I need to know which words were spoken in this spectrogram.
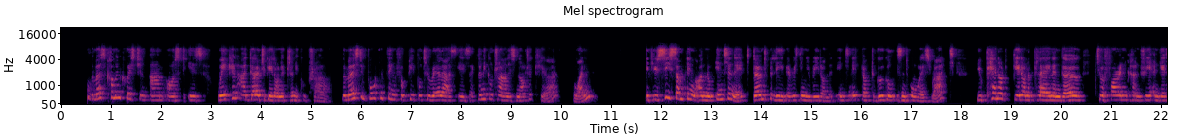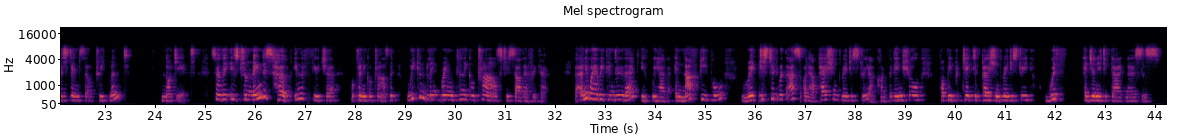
The most common question I'm asked is, where can I go to get on a clinical trial? The most important thing for people to realize is a clinical trial is not a cure, one. If you see something on the internet, don't believe everything you read on the internet. Dr. Google isn't always right. You cannot get on a plane and go to a foreign country and get a stem cell treatment. Not yet. So there is tremendous hope in the future for clinical trials, but we can bring, clinical trials to South Africa. The only way we can do that if we have enough people registered with us on our patient registry, our confidential, POPI protected patient registry with a genetic diagnosis.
